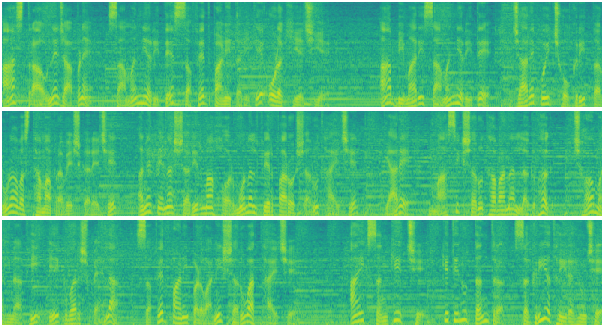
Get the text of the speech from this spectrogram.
આ સ્ત્રાવને જ આપણે સામાન્ય રીતે સફેદ પાણી તરીકે ઓળખીએ છીએ. આ બીમારી સામાન્ય રીતે જ્યારે કોઈ છોકરી તરુણાવસ્થામાં પ્રવેશ કરે છે અને તેના શરીરમાં હોર્મોનલ ફેરફારો શરૂ થાય છે, ત્યારે માસિક શરૂ થવાના લગભગ છ મહિનાથી એક વર્ષ પહેલા સફેદ પાણી પડવાની શરૂઆત થાય છે. આ એક સંકેત છે કે તેનું તંત્ર સક્રિય થઈ રહ્યું છે.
